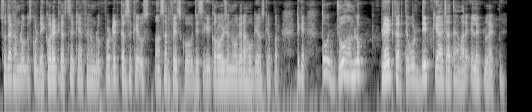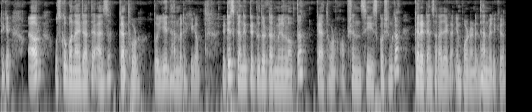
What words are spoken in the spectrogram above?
सो दैट हम लोग उसको डेकोरेट कर सके या फिर हम लोग प्रोटेक्ट कर सके उस सरफेस को, जैसे कि करोजन वगैरह हो गया उसके ऊपर, ठीक है? तो जो हम लोग प्लेट करते हैं, वो डिप किया जाता है हमारे इलेक्ट्रोलाइट में, ठीक है? और उसको बनाया जाता है एज अ कैथोड तो ये ध्यान में रखिएगा। It is connected to the terminal of the cathode option C इस क्वेश्चन का करेक्ट आंसर आ जाएगा। इंपॉर्टेंट है, ध्यान में रखिएगा।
